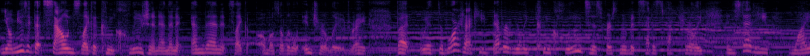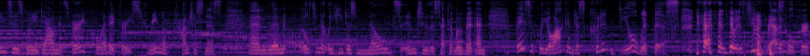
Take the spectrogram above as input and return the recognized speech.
you know music that sounds like a conclusion and then it, and then it's like almost a little interlude right but with Dvorak he never really concludes his first movement satisfactorily instead he winds his way down. It's very poetic, very stream of consciousness. And then ultimately he just melds into the second movement. And basically, Joachim just couldn't deal with this. and it was too right. radical for,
